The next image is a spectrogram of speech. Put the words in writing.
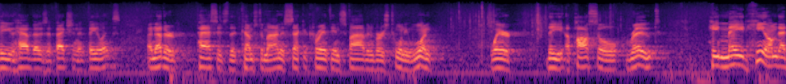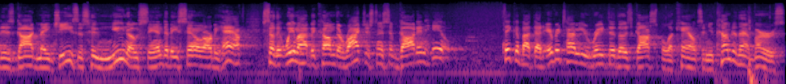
Do you have those affectionate feelings? Another passage that comes to mind is 2 Corinthians 5 and verse 21, where the apostle wrote, He made him, that is, God made Jesus, who knew no sin, to be sin on our behalf, so that we might become the righteousness of God in him. Think about that. Every time you read through those gospel accounts and you come to that verse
